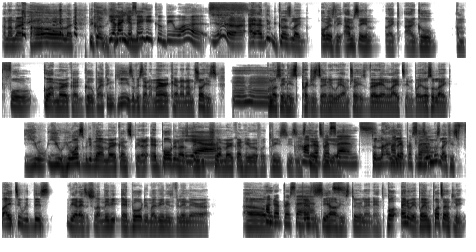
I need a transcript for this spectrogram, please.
And I'm like, oh, like because You're like you're he- saying he could be worse. yeah, I, I think because like obviously I'm saying like I go, I'm full go America go, but I think he's obviously an American, and I'm sure he's. I'm Mm-hmm. not saying he's prejudiced anyway. I'm sure he's very enlightened, but he's also like. You, you, he wants to believe in that American spirit. And Ed Baldwin has been Yeah. the true American hero for three seasons, Hundred 30 years. So now he's like, he's almost like he's fighting with this realization that maybe Ed Baldwin might be in his villain era. Um, Hundred percent. just to see how his storyline ends. But anyway, but importantly,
